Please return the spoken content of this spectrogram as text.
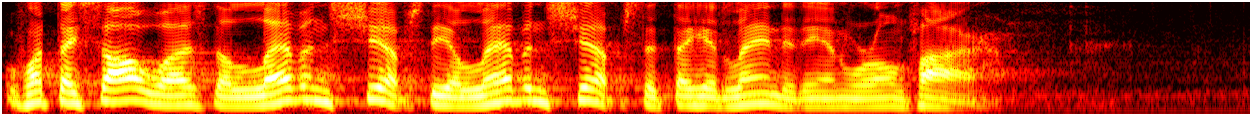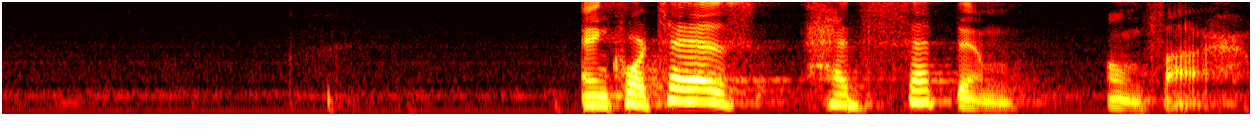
what they saw was the 11 ships, the 11 ships that they had landed in were on fire. And Cortez had set them on fire.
